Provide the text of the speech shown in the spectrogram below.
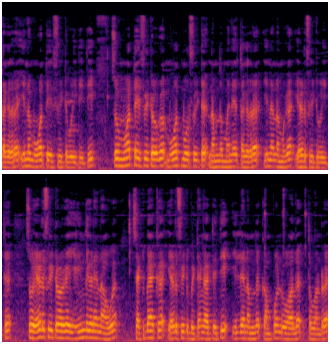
ತೆಗೆದ್ರೆ ಇನ್ನು ಮೂವತ್ತೈದು ಫೀಟ್ ಉಳಿತೈತಿ. ಸೊ ಮೂವತ್ತೈದು ಫೀಟ್ ಒಳಗೆ ಮೂವತ್ತ್ಮೂರು ಫೀಟ್ ನಮ್ದು ಮನೆ ತೆಗೆದ್ರೆ ಇನ್ನು ನಮ್ಗೆ ಎರಡು ಫೀಟ್ ಉಳಿತೆ. ಸೊ ಎರಡು ಫೀಟ್ ಒಳಗೆ ಹಿಂದ್ಗಡೆ ನಾವು ಸೆಟ್ ಬ್ಯಾಕ್ ಎರಡು ಫೀಟ್ ಬಿಟ್ಟಂಗೆ ಆಗ್ತೈತಿ. ಇಲ್ಲೇ ನಮ್ದು ಕಾಂಪೌಂಡ್ ವಾಲ್ ತಗೊಂಡ್ರೆ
